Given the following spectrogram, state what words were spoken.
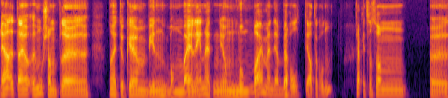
Ja, dette er jo morsomt. Nå heter jo ikke byen Bombay lenger, nå heter den jo Mumbai, men de har beholdt IATA-koden. Ja. Litt sånn som øh,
